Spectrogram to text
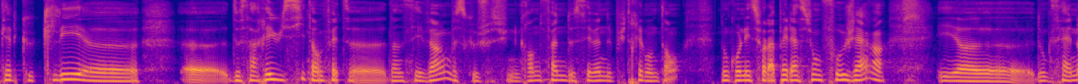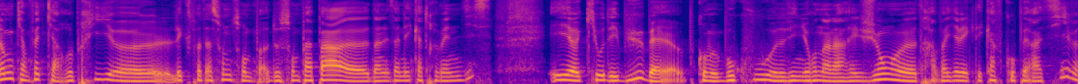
quelques clés de sa réussite en fait dans ses vins parce que je suis une grande fan de ses vins depuis très longtemps. Donc on sur l'appellation Faugère et euh, donc c'est un homme qui en fait qui a repris euh, l'exploitation de son de son papa euh, dans les années 90 et qui au début, ben, comme beaucoup de vignerons dans la région, travaillait avec les caves coopératives.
